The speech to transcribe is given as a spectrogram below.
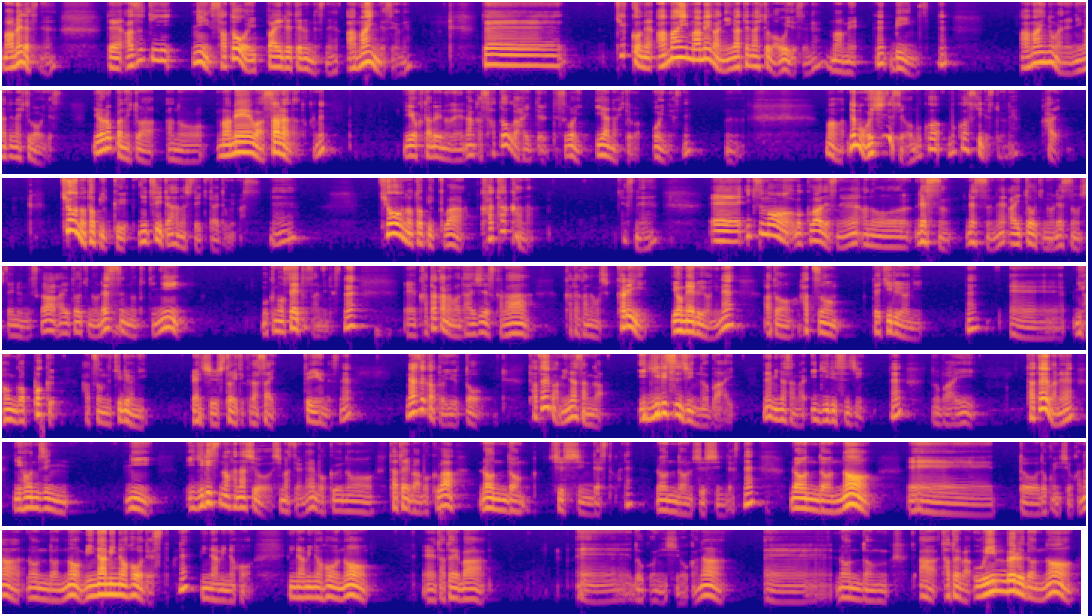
豆ですね。で小豆に砂糖をいっぱい入れてるんですね。甘いんですよね。で結構ね甘い豆が苦手な人が多いですよね。豆。ねビーンズね。甘いのがね苦手な人が多いです。ヨーロッパの人はあの豆はサラダとかねよく食べるのでなんか砂糖が入ってるってすごい嫌な人が多いんですね。うん、まあでも美味しいですよ僕は僕は好きですけどね。はい。今日のトピックについて話していきたいと思います。ね。今日のトピックはカタカナですね。えー、いつも僕はですねあのレッスンレッスンね愛登記のレッスンをしているんですが愛登記のレッスンの時に僕の生徒さんにですね、えー、カタカナは大事ですからカタカナをしっかり読めるようにねあと発音できるようにね、えー、日本語っぽく発音できるように練習しといてくださいって言うんですね。なぜかというと例えば皆さんがイギリス人の場合、ね、皆さんがイギリス人、ね、の場合例えばね日本人にイギリスの話をしますよね。僕の例えば僕はロンドン出身ですとかね。ロンドン出身ですね。ロンドンのえー、っとどこにしようかな。ロンドンの南の方ですとかね。南の方。南の方の、えー、例えば、えー、どこにしようかな、え、ロンドンあ例えばウィンブルドンの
